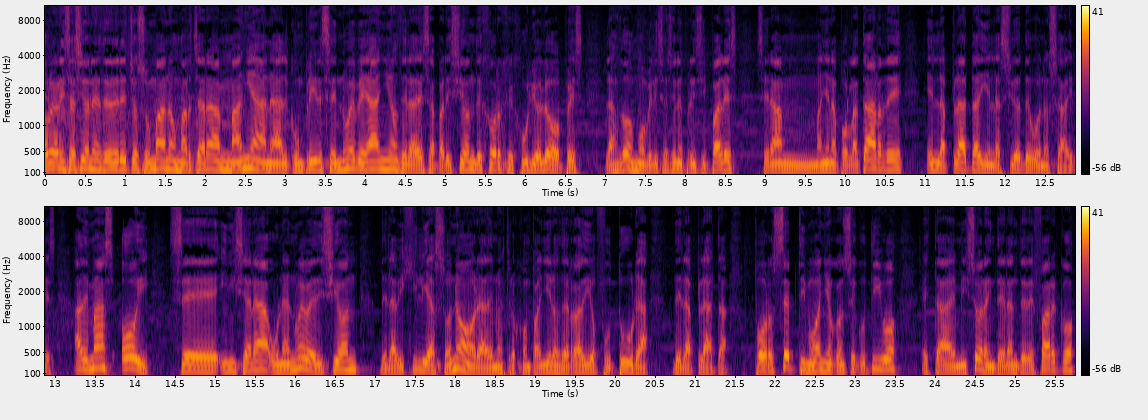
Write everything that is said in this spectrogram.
Organizaciones de derechos humanos marcharán mañana al cumplirse nueve años de la desaparición de Jorge Julio López. Las dos movilizaciones principales serán mañana por la tarde en La Plata y en la ciudad de Buenos Aires. Además, hoy se iniciará una nueva edición de la vigilia sonora de nuestros compañeros de Radio Futura de La Plata por séptimo año consecutivo esta emisora integrante de Farco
